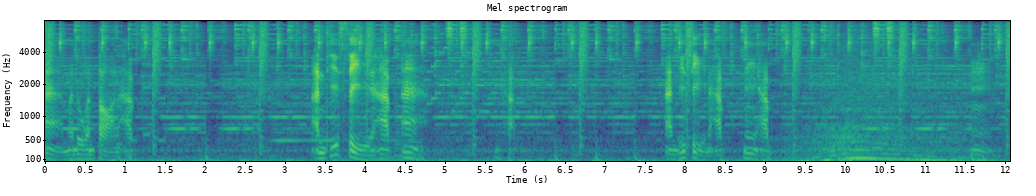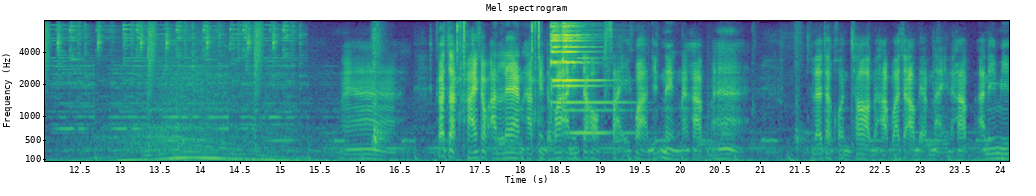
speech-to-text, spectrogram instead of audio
อ่ามาดูกันต่อนะครับ อันที่สี่นะครับ อ่า อันที่สี่นะครับ นี่ครับนี่อ่าก็จะคล้ายกับอันแรกนะครับเพียงแต่ว่าอันนี้จะออกใสกว่านิดหนึ่งนะครับอ่าแล้วแต่คนชอบนะครับ ว่าจะเอาแบบไหนนะครับ อันนี้มี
